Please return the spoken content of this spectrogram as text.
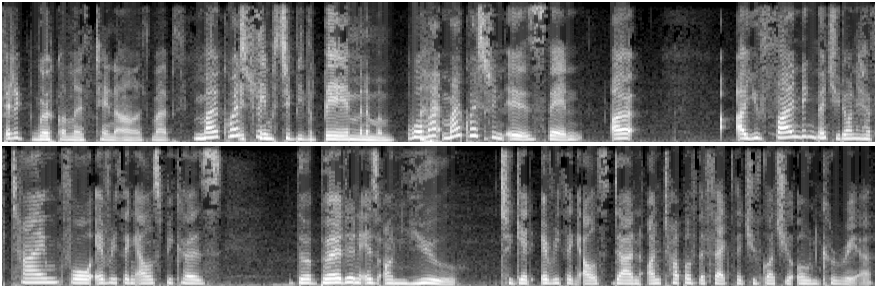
Better work on those 10 hours, Mubs. my It question. seems to be the bare minimum. well, my my question is then, are are you finding that you don't have time for everything else because the burden is on you to get everything else done on top of the fact that you've got your own career?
